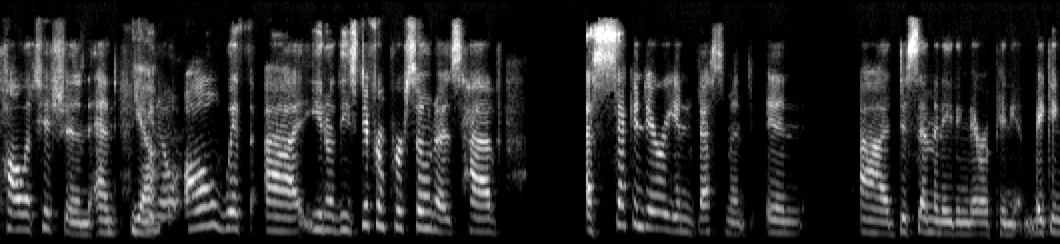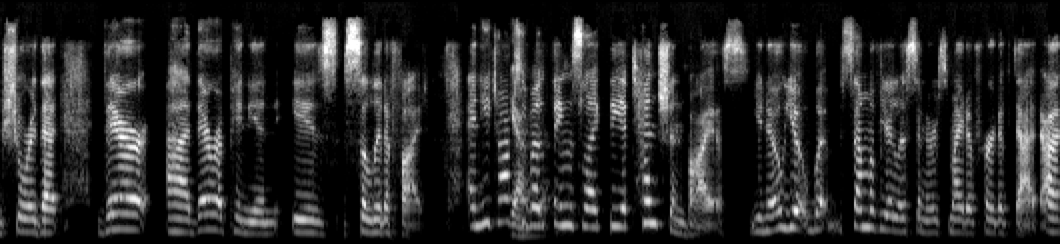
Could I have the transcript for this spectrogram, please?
politician and yeah. you know all with uh, you know these different personas have a secondary investment in uh, disseminating their opinion, making sure that their uh, their opinion is solidified. And he talks yeah. about things like the attention bias. You know, you, some of your listeners might have heard of that. Uh,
